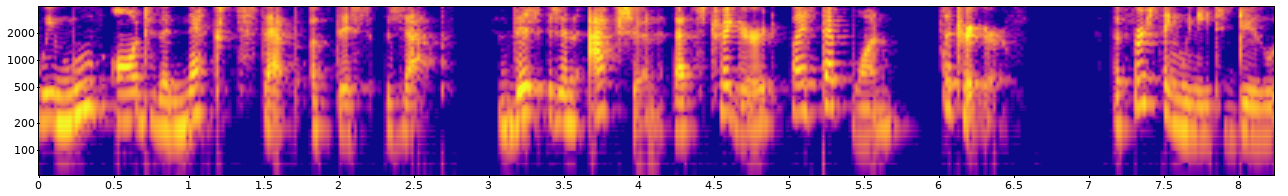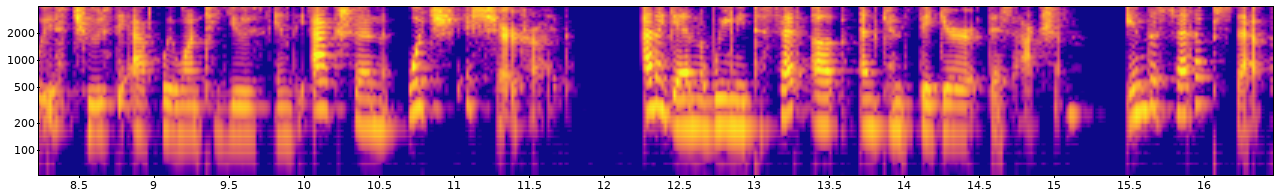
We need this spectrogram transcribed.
we move on to the next step of this zap. This is an action that's triggered by step one, the trigger. The first thing we need to do is choose the app we want to use in the action, which is ShareTribe. And again, we need to set up and configure this action. In the setup step,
